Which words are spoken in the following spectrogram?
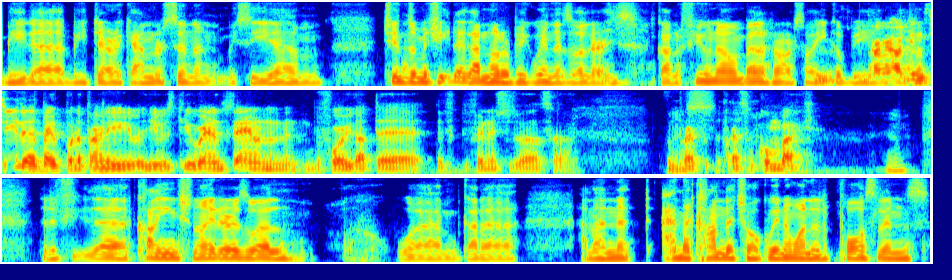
beat uh, beat Derek Anderson, and we see um, Chinzo Machida got another big win as well. There, he's got a few now in Bellator, so he could be. I didn't see that bout, but apparently he was, he was two rounds down, and before he got the the, finish as well. So impressive, Nice, uh, impressive comeback. Did a few, uh, Colleen Schneider as well um, got a an ana- anaconda choke win in one of the post limbs.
